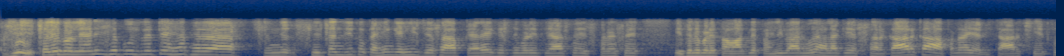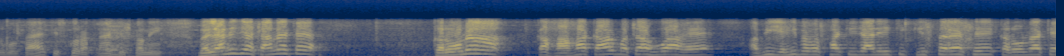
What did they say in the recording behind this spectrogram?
जी, चलिए बल्याणी जी से पूछ लेते हैं, फिर श्रीचंद जी तो कहेंगे ही, जैसा आप कह रहे हैं कि इतने बड़े इतिहास में इस तरह से इतने बड़े तबादले पहली बार हुए, हालाँकि सरकार का अपना अधिकार क्षेत्र होता है, किसको रखना है, किसको नहीं। बल्याणी जी, अचानक कोरोना का हाहाकार मचा हुआ है। अभी यही व्यवस्था की जा रही है कि किस तरह से कोरोना के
